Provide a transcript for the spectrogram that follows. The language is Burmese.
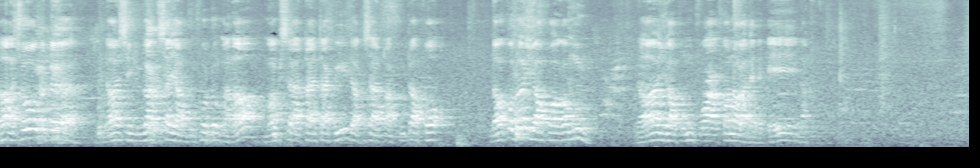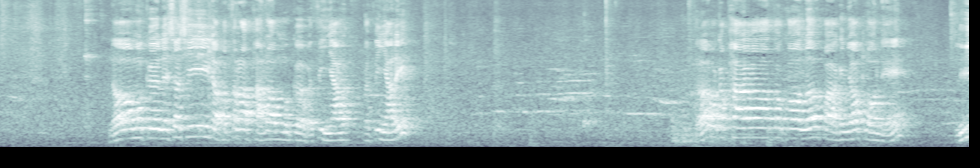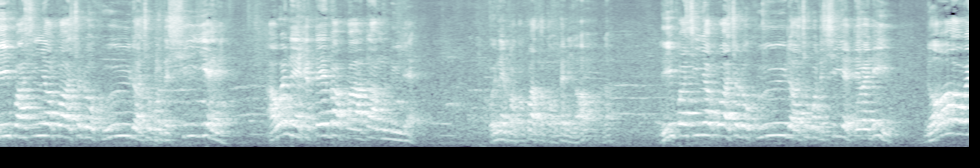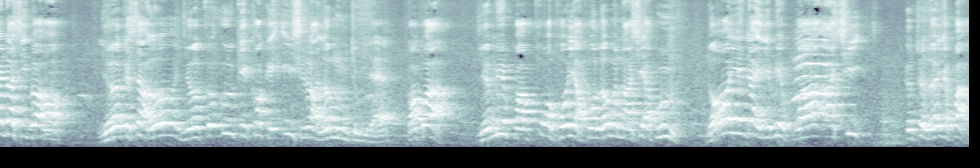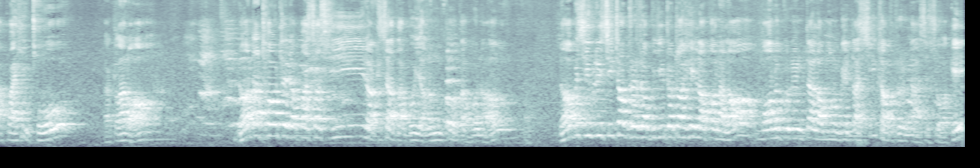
နော်အချိုးကတော့နော်စီလူကဆက်ရဘူးဖို့တော့ကတော့မက္ကစာတတကီတော့ဆာတခုတာပေါ့တော့ကိုလို့ရပါကမှုနော်ရပုံပွားကောနော်ရတယ်တကယ်နော်နော်မကလေဆစီလာပတရာဖာရမကပတိညာပတိညာလေးတော့ကဖာတော့ကောလောပါကညောပေါ်နေလီပါစီညောကွာချတော့ခူတော့ချဖို့တရှိရဲ့ အဝဲနေကတဲ့ဘပါတမနီလေဝဲနေပကကွာတော့ဖဲနေလောနော်လီပါစီညောကွာချတော့ခူတော့ချဖို့တရှိရဲ့တေဝဒီနော်ဝဲတစီပါဟောယောကစားယောကဥကေခော့ကေဣစရာလုံးမှုတူလေကောကွာယမေပွားဖော့ဖော်ရဖော်လုံးမနာရှိအဘူးလောရတဲ့ယမေပွားအရှိကတလေရပအပွားရှိဖို့ကလာတော့တော့တထောတဲ့ပါဆစီရကစားတာဘောရလုံးကိုတာဘောနော် နော်ပစီပလီစီတော့တော့ပီတော့တော့ဟေလာပေါ်နော်မော်နကိုနတာလာမော်နကတာစီတော့တော့နာဆဆိုကေ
